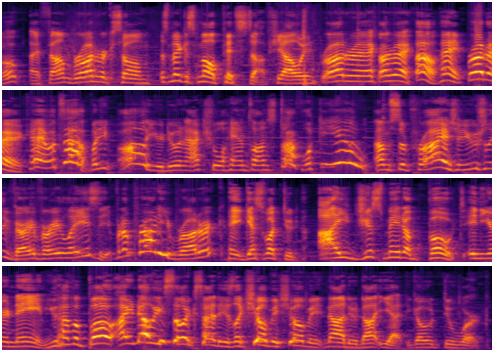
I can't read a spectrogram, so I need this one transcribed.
Oh, I found Broderick's home. Let's make a small pit stop, shall we? Broderick, Broderick. Oh, hey, Broderick. Hey, what's up? What are you? Oh, you're doing actual hands-on stuff. Look at you. I'm surprised. You're usually very, very lazy, but I'm proud of you, Broderick. Hey, guess what, dude? I just made a boat in your name. You have a boat. I know. He's so excited. He's like, show me, show me. Nah, dude, not yet. Go do work.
